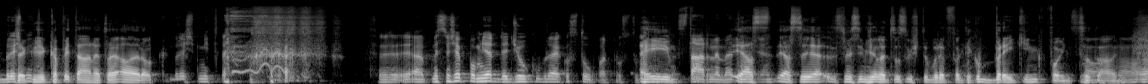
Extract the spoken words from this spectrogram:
Budeš mít, Takže kapitáne, to je ale rok. budeš mít Já myslím, že poměr dead jokeů bude jako stoupat postupně. Hej, Stárneme. Já, takže- já, si, já si myslím, že letos už to bude fakt jako breaking point no, totálně. no, no.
